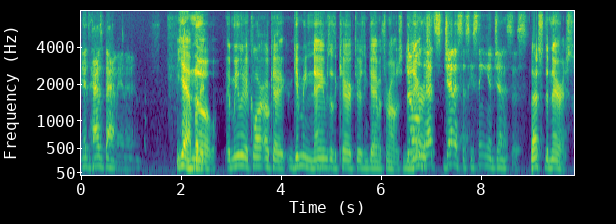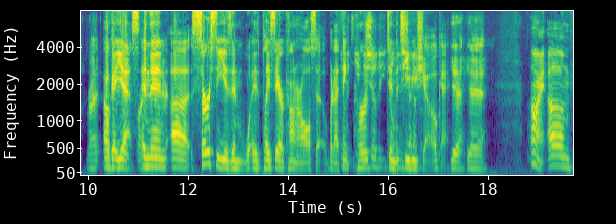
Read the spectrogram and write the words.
It has Batman in it. yeah, but it, no, Emilia Clarke. Okay, give me names of the characters in Game of Thrones. No, that's Genisys. He's thinking of Genisys. That's Daenerys, right? okay, Emilia yes, Clarke is and then uh, Cersei is in what is plays Sarah Connor also, but I the think TV her show that you in the me to shut TV show. Okay, yeah, yeah, yeah. all right. Um,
